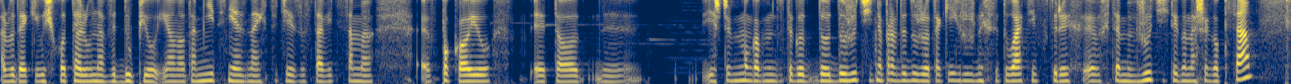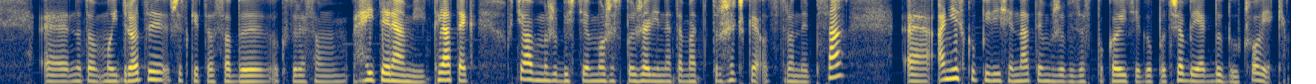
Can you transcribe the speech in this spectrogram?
albo do jakiegoś hotelu na wydupiu i ono tam nic nie zna i chcecie je zostawić same e, w pokoju, e, to jeszcze mogłabym do tego do, dorzucić naprawdę dużo takich różnych sytuacji, w których e, chcemy wrzucić tego naszego psa. E, no to moi drodzy, wszystkie te osoby, które są hejterami klatek, chciałabym, żebyście może spojrzeli na temat troszeczkę od strony psa, e, a nie skupili się na tym, żeby zaspokoić jego potrzeby, jakby był człowiekiem.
